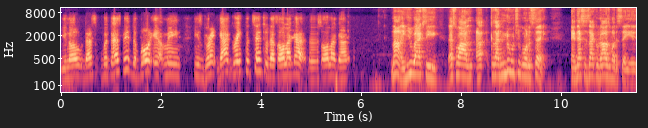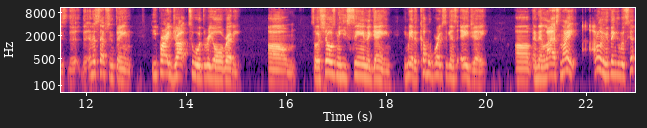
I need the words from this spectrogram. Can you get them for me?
You know, that's but that's it. The boy, I mean, he's great, got great potential. That's all I got. That's all I got. Nah, you actually. That's why, because I, I, knew what you were going to say, and that's exactly what I was about to say. Is the the interception thing? He probably dropped two or three already. Um, so it shows me he's seeing the game. He made a couple breaks against AJ, um, and then last night I don't even think it was him.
